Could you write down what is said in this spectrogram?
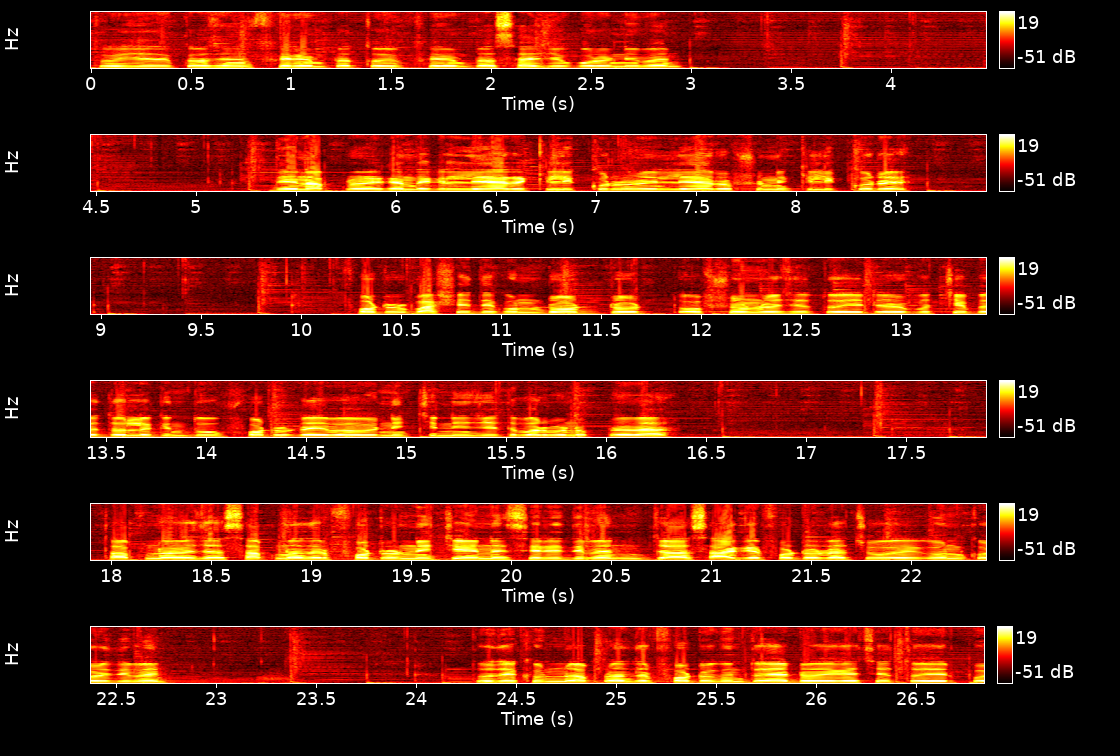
তো এই যে দেখতে পাচ্ছেন ফ্রেমটা তো এই ফ্রেমটা সাইজে করে নেবেন। দেন আপনারা এখান থেকে লেয়ারে ক্লিক করুন। এই লেয়ার অপশনে ক্লিক করে ফটোর পাশে দেখুন ডট ডট অপশন রয়েছে। তো এটার উপর চেপে ধরলে কিন্তু ফটোটা এভাবে নিচে নিয়ে যেতে পারবেন আপনারা। তো আপনারা জাস্ট আপনাদের ফটোর নিচে এনে ছেড়ে দিবেন জাস্ট আগের ফটোটা চোখন করে দিবেন। তো দেখুন, আপনাদের ফটো কিন্তু অ্যাড হয়ে গেছে, তো এরপর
